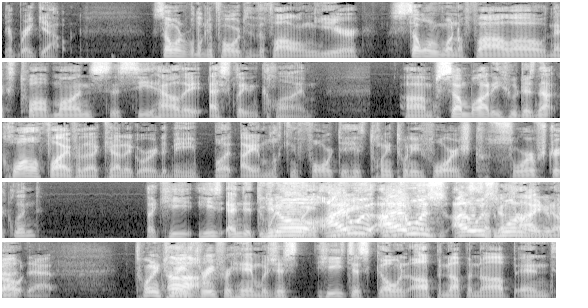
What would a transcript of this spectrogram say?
they break out. Someone we're looking forward to the following year. Someone want to follow next twelve months to see how they escalate and climb. Um, somebody who does not qualify for that category to me, but I am looking forward to his 2024 is Swerve Strickland. Like he he's ended. You know, 2023 I was I was I was wondering about that. 2023 Oh. for him was just he's just going up and up and up and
